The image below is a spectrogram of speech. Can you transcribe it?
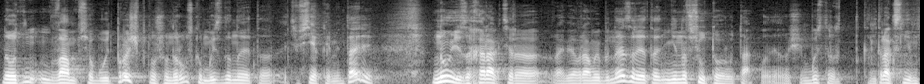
Но вот вам все будет проще, потому что на русском изданы это, эти все комментарии. Ну, из-за характера Раби Авраама Ибн Эзра это не на всю Тору так. Вот, очень быстро контракт с ним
